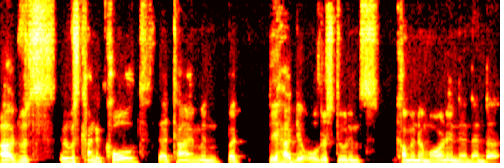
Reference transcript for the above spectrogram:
Uh, it was it was kind of cold that time, and but they had the older students come in the morning, and then the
